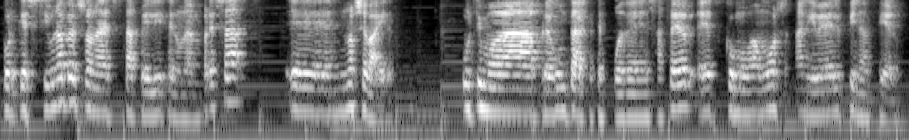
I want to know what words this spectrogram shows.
porque si una persona está feliz en una empresa, eh, no se va a ir. Última pregunta que te puedes hacer es cómo vamos a nivel financiero.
